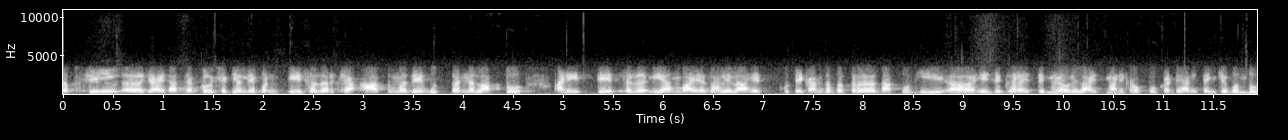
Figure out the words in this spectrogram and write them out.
तपशील जे आहेत अद्याप कळू शकलेले नाही, पण तीस हजारच्या आतमध्ये उत्पन्न लागतो. आणि तेच सगळं नियमबाह्य झालेलं आहे. कुठे कागदपत्र दाखवून ही हे जे घर आहे ते मिळवलेलं आहे माणिकराव कोकाटे आणि त्यांचे बंधू.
